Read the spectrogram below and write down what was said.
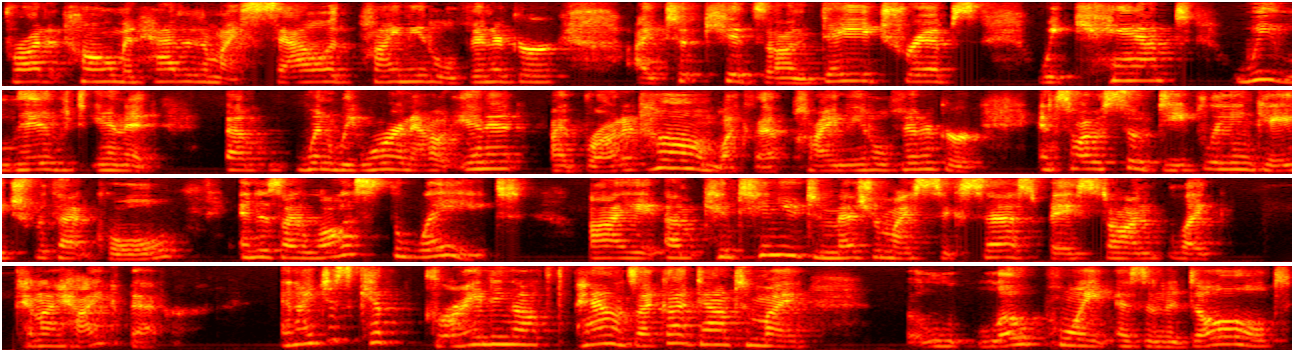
brought it home and had it in my salad, pine needle vinegar. I took kids on day trips. We camped. We lived in it. Um, when we weren't out in it, I brought it home like that pine needle vinegar. And so I was so deeply engaged with that goal. And as I lost the weight, I um, continued to measure my success based on like, can I hike better? And I just kept grinding off the pounds. I got down to my low point as an adult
